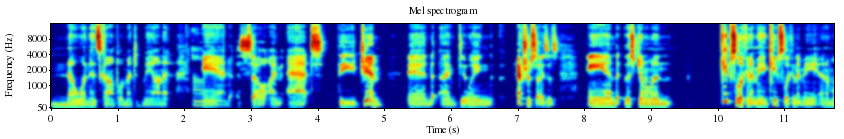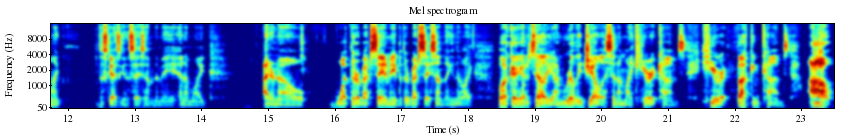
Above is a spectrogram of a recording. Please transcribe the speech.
No one has complimented me on it. um, And so I'm at the gym and I'm doing exercises. And this gentleman keeps looking at me and keeps looking at me. And I'm like, this guy's going to say something to me. And I'm like, I don't know what they're about to say to me, but they're about to say something. And they're like, look, I got to tell you, I'm really jealous. And I'm like, here it comes. Here it fucking comes. Oh,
